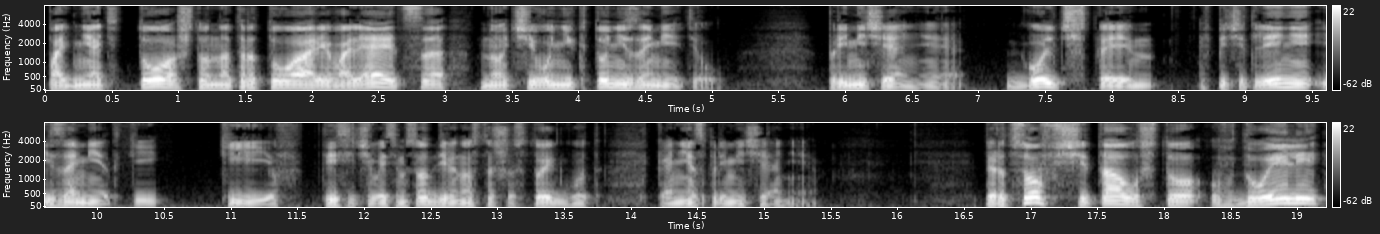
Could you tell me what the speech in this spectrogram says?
поднять то, что на тротуаре валяется, но чего никто не заметил. Примечание. Гольдштейн. Впечатления и заметки. Киев. 1896 год. Конец примечания. Перцов считал, что в дуэли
